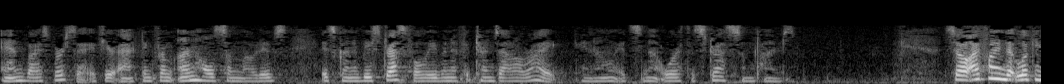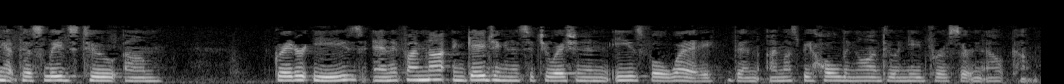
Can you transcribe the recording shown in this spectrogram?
And vice versa. If you're acting from unwholesome motives, it's going to be stressful even if it turns out all right. You know, it's not worth the stress sometimes. So I find that looking at this leads to um, greater ease, and if I'm not engaging in a situation in an easeful way, then I must be holding on to a need for a certain outcome.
